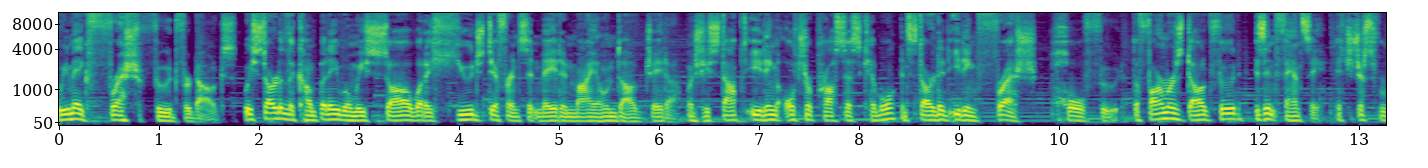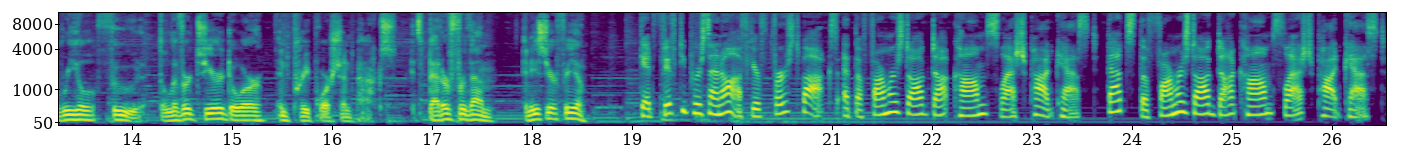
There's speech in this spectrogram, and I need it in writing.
We make fresh food for dogs. We started the company when we saw what a huge difference it made in my own dog, Jada, when she stopped eating ultra-processed kibble and started eating fresh, whole food. The Farmer's Dog food isn't fancy. It's just real food delivered to your door in pre-portioned packs. It's better for them and easier for you. Get 50% off your first box at thefarmersdog.com slash podcast. That's thefarmersdog.com slash podcast.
